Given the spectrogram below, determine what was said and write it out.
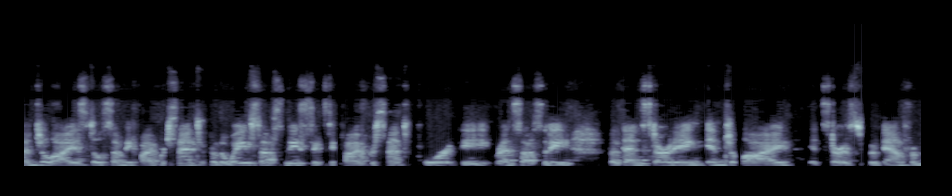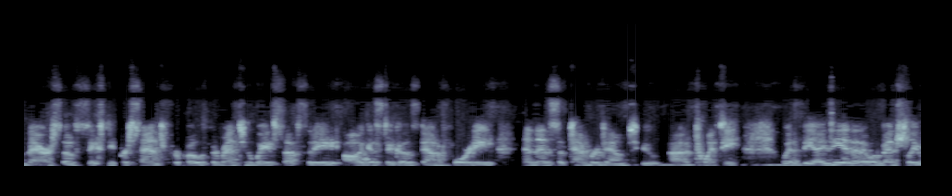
in July, it's still 75% for the wage subsidy, 65% for the rent subsidy. But then starting in July, it starts to go down from there. So 60% for both the rent and wage subsidy. August, it goes down to 40, and then September down to uh, 20, with the idea that it will eventually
